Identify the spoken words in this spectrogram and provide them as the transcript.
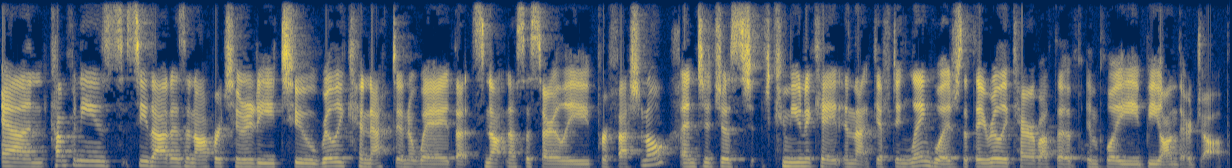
And companies see that as an opportunity to really connect in a way that's not necessarily professional and to just communicate in that gifting language that they really care about the employee beyond their job.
